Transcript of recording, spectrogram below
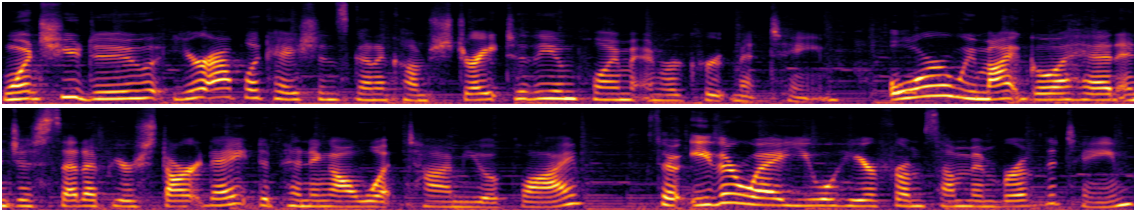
Once you do, your application is going to come straight to the employment and recruitment team. Or we might go ahead and just set up your start date depending on what time you apply. So either way, you will hear from some member of the team.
